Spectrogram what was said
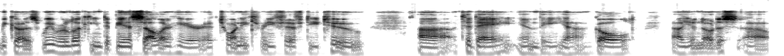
because we were looking to be a seller here at 2352 uh, today in the uh, gold. You'll notice uh,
